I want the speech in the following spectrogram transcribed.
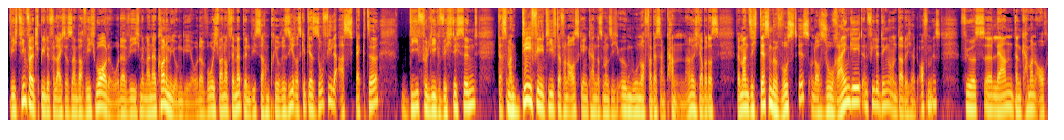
wie ich Teamfight spiele, vielleicht ist es einfach, wie ich warte oder wie ich mit meiner Economy umgehe oder wo ich wann auf der Map bin, wie ich Sachen priorisiere. Es gibt ja so viele Aspekte, die für League wichtig sind, dass man definitiv davon ausgehen kann, dass man sich irgendwo noch verbessern kann. Ne? Ich glaube, dass wenn man sich dessen bewusst ist und auch so reingeht in viele Dinge und dadurch halt offen ist fürs äh, Lernen, dann kann man auch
